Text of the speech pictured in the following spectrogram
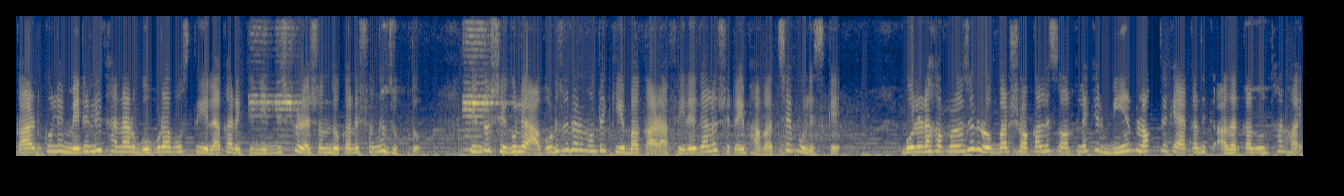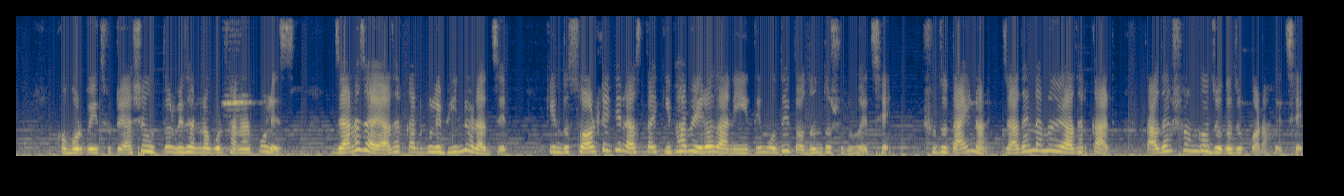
কার্ডগুলি মেডেলি থানার গোবরা বস্তি এলাকার একটি নির্দিষ্ট রেশন দোকানের সঙ্গে যুক্ত। কিন্তু সেগুলি আবর্জনার মধ্যে কে বা কারা ফেলে গেল সেটাই ভাবাচ্ছে পুলিশকে। বলে রাখা প্রয়োজন, রোববার সকালে সল্টলেকের বিয়ে ব্লক থেকে একাধিক আধার কার্ড উদ্ধার হয়। খবর পেয়ে ছুটে আসে উত্তর বিধাননগর থানার পুলিশ। জানা যায়, আধার কার্ডগুলি ভিন্ন রাজ্যের। কিন্তু সল্টলেকের রাস্তায় কীভাবে এলো তা নিয়ে ইতিমধ্যেই তদন্ত শুরু হয়েছে। শুধু তাই নয়, যাদের নামে ওই আধার কার্ড, তাদের সঙ্গেও যোগাযোগ করা হয়েছে।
